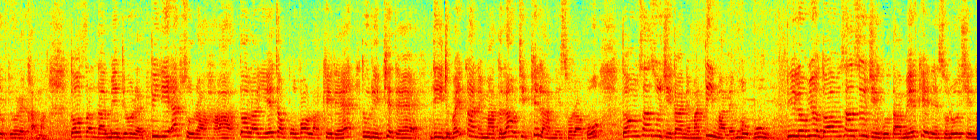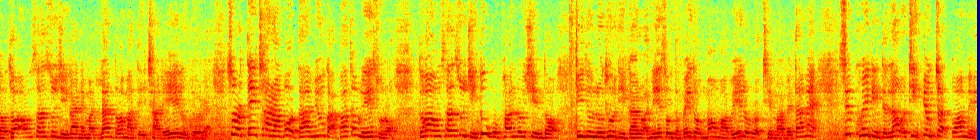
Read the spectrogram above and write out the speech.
လို့ပြောတဲ့ခါမှာဒေါ်စန္ဒာမင်းပြောတယ် PDF ဆိုတာဟာတော်လာရဲကြောင့်ပေါ်ပေါက်လာခဲ့တဲ့သူတွေဖြစ်တယ်ဒီတပိတ်ကနေမှဒီလောက်အထိဖြစ်လာမယ်ဆိုတာကိုဒေါ်အောင်ဆန်းစုကြည်ကနေမှတိမှလည်းမဟုတ်ဘူးဒီလိုမျိုးဒေါ်အောင်ဆန်းစုကြည်ကိုတာမဲခဲ့တယ်ဆိုလို့ရှရင်တော့ဒေါ်အောင်ဆန်းစုကြည်ကနေမှလန့်သွားမှတေချတယ်လို့ပြောတယ်ဆိုတော့တေချတာပေါ့ဒါမျိုးကဘာကြောင့်လဲဆိုတော့ဒေါ်အောင်ဆန်းစုကြည်သူ့ကိုဖမ်းလို့ရှရင်တော့ပြည်သူလူထုတွေကတော့အနည်းဆုံးတပိတ်တော့မောက်မှာပဲလို့တော့ထင်ပါပဲဒါပေမဲ့စစ်ခွေးတွေဒီလောက်အထိပြုတ်ကျသွားမယ်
